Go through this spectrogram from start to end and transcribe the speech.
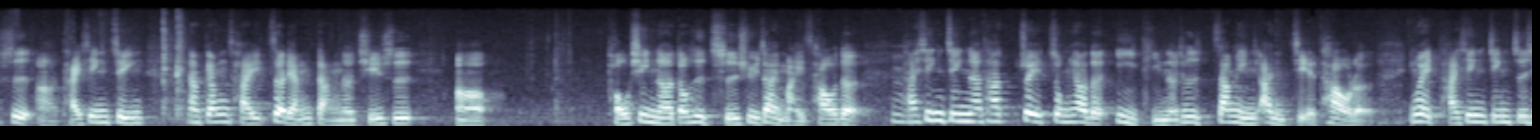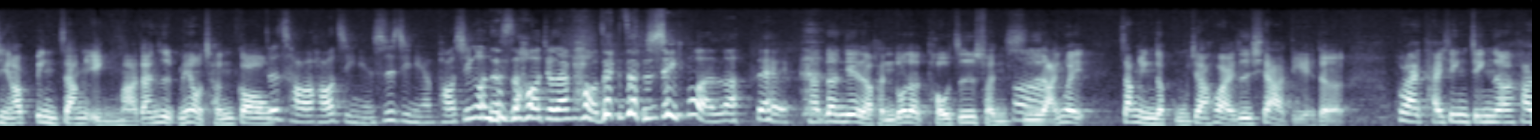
是啊台新金。那刚才这两档呢，其实呃投信呢都是持续在买超的。台新金呢，它最重要的议题呢就是张银案解套了。因为台新金之前要并张银嘛，但是没有成功。这炒了好几年，十几年，跑新闻的时候就在跑这则新闻了。对，他认列了很多的投资损失啊，因为张银的股价后来是下跌的。后来台新金呢，它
